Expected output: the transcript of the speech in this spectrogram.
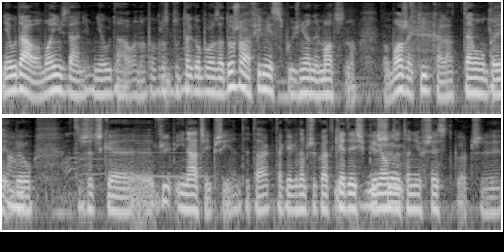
nie udało, moim zdaniem nie udało. No po prostu tego było za dużo, a film jest spóźniony mocno, bo może kilka lat temu by, Tam- był troszeczkę Fi- inaczej przyjęty, tak? Tak jak na przykład kiedyś pieniądze to nie wszystko, czy,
